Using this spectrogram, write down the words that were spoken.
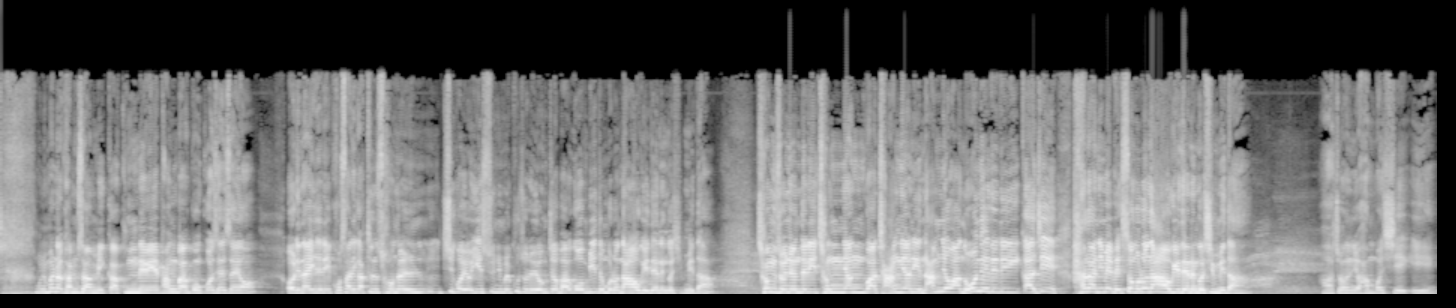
참 얼마나 감사합니까? 국내외 방방곳 곳에서요. 어린아이들이 고사리 같은 손을 쥐고요. 예수님을 구조로 영접하고 믿음으로 나오게 되는 것입니다. 청소년들이 청년과 장년이 남녀와 노네들이까지 하나님의 백성으로 나오게 되는 것입니다. 아, 저는 한 번씩 이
